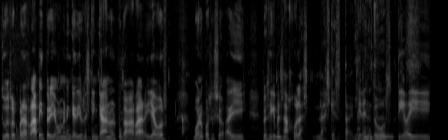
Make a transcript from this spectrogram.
tu et recuperes ràpid, però hi ha un moment en què dius, és que encara no el puc agarrar, i llavors, bueno, pues això, ahí... Però sí que pensava, jo, les, les que està, tenen dos, tenen- tio, i...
